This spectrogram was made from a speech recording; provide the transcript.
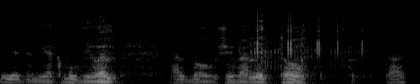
jeden, jak mówiłem, albo używamy to, tak,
